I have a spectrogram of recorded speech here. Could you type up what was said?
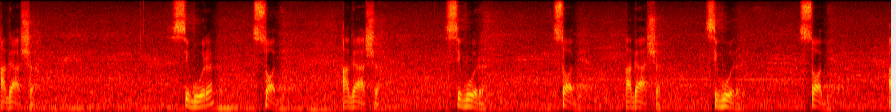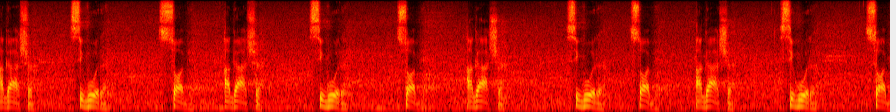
Agacha. Segura. Sobe. Agacha. Segura. sobe, agacha, segura, sobe, agacha, segura, sobe, agacha, segura, sobe, agacha, segura, sobe, agacha, segura, sobe,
